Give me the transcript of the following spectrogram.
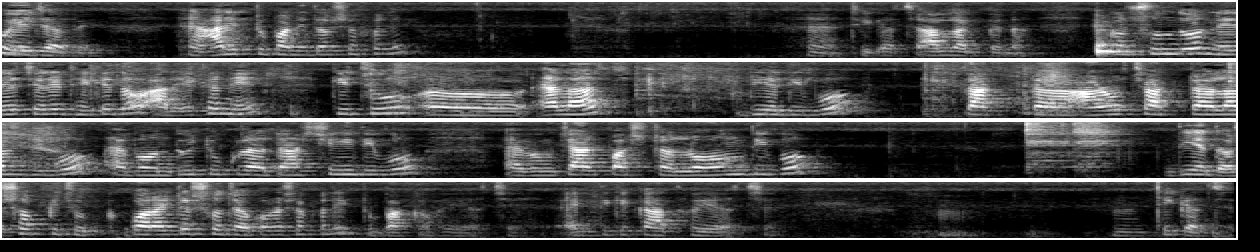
হয়ে যাবে। হ্যাঁ আর একটু পানি দাও সফলে হ্যাঁ ঠিক আছে, আর লাগবে না। এখন সুন্দর নেড়ে চেড়ে ঢেকে দাও, আর এখানে কিছু এলাচ দিয়ে দিব। চারটা আরও চারটা এলাচ দিব এবং দুই টুকরা দারচিনি দিব এবং চার পাঁচটা লং দিব। দিয়ে দাও সব কিছু কড়াইটা সোজা করো সকালে একটু বাঁকা হয়ে আছে, একদিকে কাত হয়ে আছে। ঠিক আছে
